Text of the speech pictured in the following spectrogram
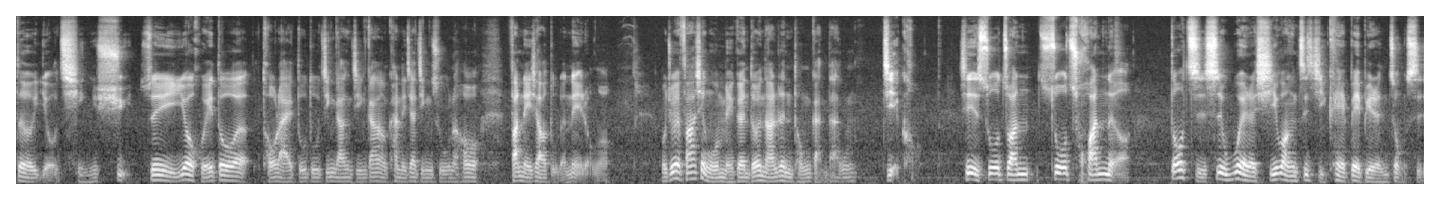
的有情绪？所以又回过头来读读《金刚经》，刚刚看了一下经书，然后翻了一下我读的内容哦，我就会发现，我们每个人都会拿认同感当借口。其实说专说穿了哦，都只是为了希望自己可以被别人重视。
